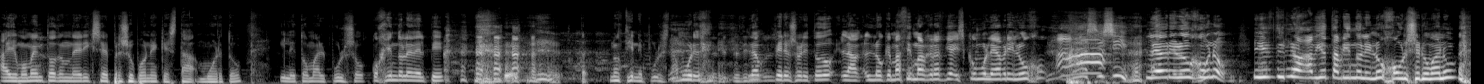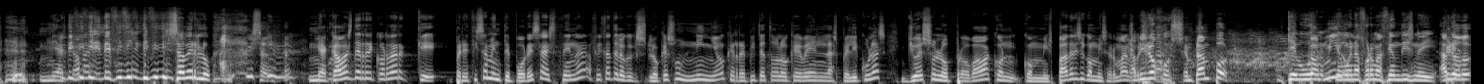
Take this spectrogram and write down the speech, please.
Hay un momento donde Eric se presupone que está muerto y le toma el pulso, cogiéndole del pie. no tiene pulso, está muerto. No, pero sobre todo, la- lo que me hace más gracia es cómo le abre el ojo. ¡Ah, sí, sí! Le abre el ojo. Bueno, y es una gaviota abriéndole el ojo a un ser humano. Acabas- difícil, difícil, difícil saberlo. Me acabas de recordar que precisamente por esa escena, fíjate lo que, es, lo que es un niño que repite todo lo que ve en las películas, yo eso lo probaba con, con mis padres y con mis hermanos. Abrir ojos. En plan, por, qué, buen- qué buena formación Disney. Pero do-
